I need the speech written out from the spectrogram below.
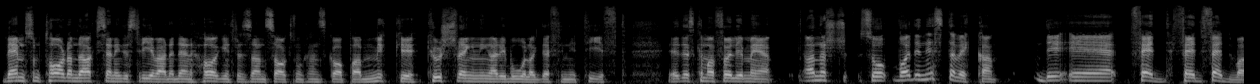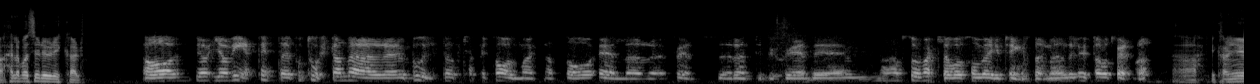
Vem som tar de där aktierna i industrivärlden det är en högintressant sak som kan skapa mycket kurssvängningar i bolag definitivt. Eh, det ska man följa med. Annars så vad är det nästa vecka? Det är Fed, Fed, Fed va? Eller vad säger du Rickard? Ja, jag, jag, vet inte. På torsdagen där eh, Bultens kapitalmarknadsdag eller eh, Feds räntebesked. Eh, det står och vacklar vad som väger tyngst men det lutar åt Fed Ja, vi kan ju,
